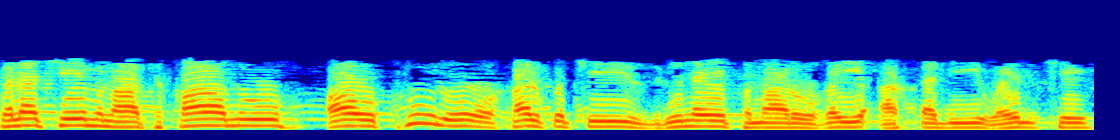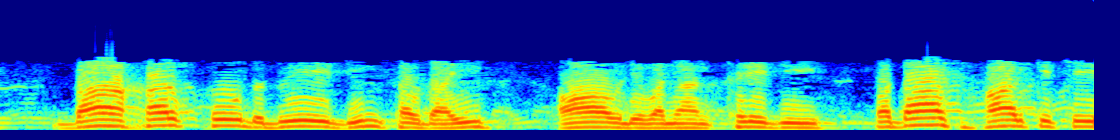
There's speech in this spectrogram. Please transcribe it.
کله چې منافقانو او ټول خلکو چې زړونه په ناروغي اخته دي ویل چې دا خلق خو د دوی دین سودایي او لیونان کړی دي په داس حال کې چې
